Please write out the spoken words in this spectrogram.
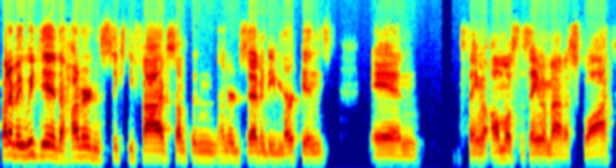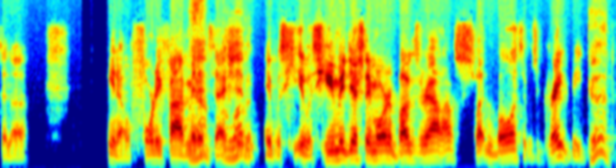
but I mean, we did 165 something, 170 Merkins, and same almost the same amount of squats in a you know 45 minute Yeah, section. it. It. was it was humid yesterday morning. Bugs are out. I was sweating bullets. It was a great beat. Good.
